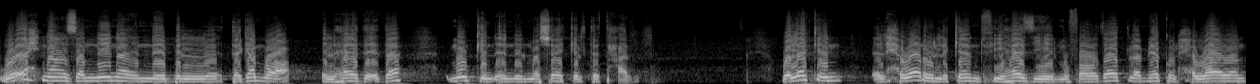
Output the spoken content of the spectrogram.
وإحنا ظنينا إن بالتجمع الهادئ ده ممكن إن المشاكل تتحل. ولكن الحوار اللي كان في هذه المفاوضات لم يكن حوارا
